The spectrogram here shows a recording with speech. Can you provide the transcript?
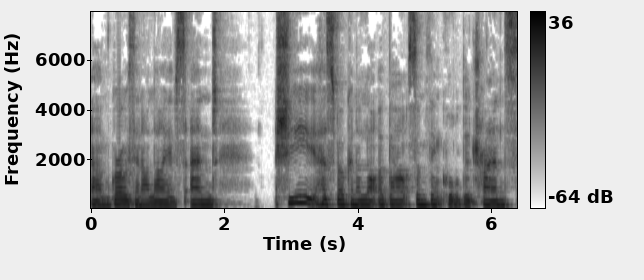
um, growth in our lives. And she has spoken a lot about something called the trance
